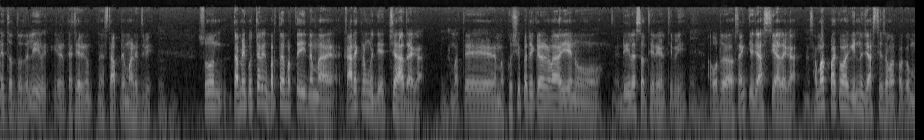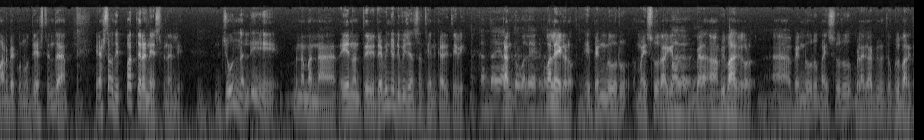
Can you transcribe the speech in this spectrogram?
ನೇತೃತ್ವದಲ್ಲಿ ಎರಡು ಕಚೇರಿಗಳನ್ನು ಸ್ಥಾಪನೆ ಮಾಡಿದ್ವಿ. ಸೊ ತಮಗೆ ಗೊತ್ತಿರೋ ಬರ್ತಾ ಬರ್ತಾ ಈ ನಮ್ಮ ಕಾರ್ಯಕ್ರಮ ಹೆಚ್ಚು ಆದಾಗ ಮತ್ತೆ ನಮ್ಮ ಕೃಷಿ ಪರಿಕರಗಳ ಏನು ಡೀಲರ್ಸ್ ಅಂತ ಏನು ಹೇಳ್ತೀವಿ ಅವರ ಸಂಖ್ಯೆ ಜಾಸ್ತಿ ಆದಾಗ ಸಮರ್ಪಕವಾಗಿ ಇನ್ನೂ ಜಾಸ್ತಿ ಸಮರ್ಪಕ ಮಾಡಬೇಕು ಅನ್ನೋ ಉದ್ದೇಶದಿಂದ ಎರಡ್ ಸಾವಿರದ ಇಪ್ಪತ್ತೆರಡನೇ ಇಸ್ವಿನಲ್ಲಿ ಜೂನ್ನಲ್ಲಿ ನಮ್ಮನ್ನ ಏನಂತೀವಿ ರೆವಿನ್ಯೂ ಡಿವಿಷನ್ಸ್ ಅಂತ ಏನು ಕರಿತೀವಿ ವಲಯಗಳು. ಈ ಬೆಂಗಳೂರು ಮೈಸೂರು ಆಗಿರೋ ವಿಭಾಗಗಳು. ಬೆಂಗಳೂರು ಮೈಸೂರು ಬೆಳಗಾವಿ ಮತ್ತು ಗುಲ್ಬರ್ಗ.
